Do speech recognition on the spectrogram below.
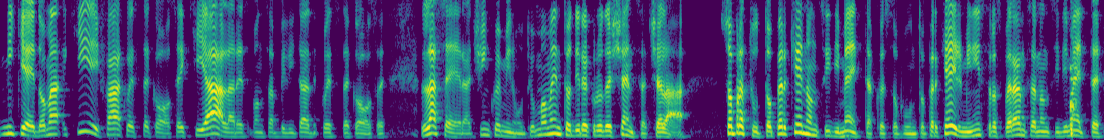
mi chiedo, ma chi fa queste cose e chi ha la responsabilità di queste cose? La sera, 5 minuti, un momento di recrudescenza ce l'ha. Soprattutto perché non si dimette a questo punto? Perché il ministro Speranza non si dimette?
